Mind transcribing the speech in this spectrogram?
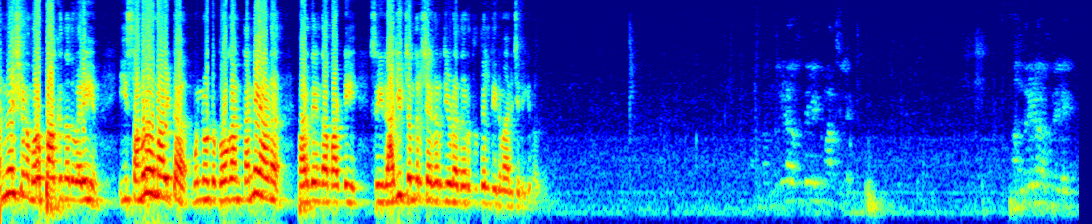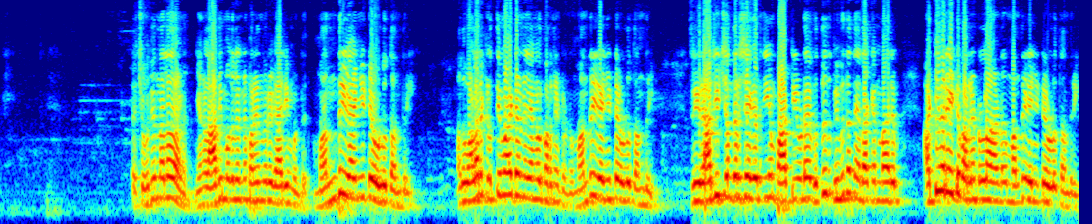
അന്വേഷണം ഉറപ്പാക്കുന്നത് വരെയും ഈ സമരവുമായിട്ട് മുന്നോട്ട് പോകാൻ തന്നെയാണ് ഭാരതീയ ജനതാ പാർട്ടി ശ്രീ രാജീവ് ചന്ദ്രശേഖർജിയുടെ നേതൃത്വത്തിൽ തീരുമാനിച്ചിരിക്കുന്നത്. ചോദ്യം നല്ലതാണ്. ഞങ്ങൾ ആദ്യം മുതൽ തന്നെ പറയുന്ന ഒരു കാര്യമുണ്ട്. മന്ത്രി കഴിഞ്ഞിട്ടേ ഉള്ളൂ തന്ത്രി. അത് വളരെ കൃത്യമായിട്ടാണ് ഞങ്ങൾ പറഞ്ഞിട്ടുണ്ട്. മന്ത്രി കഴിഞ്ഞിട്ടേ ഉള്ളൂ തന്ത്രി. ശ്രീ രാജീവ് ചന്ദ്രശേഖർജിയും പാർട്ടിയുടെ വിവിധ നേതാക്കന്മാരും അടിവരായിട്ട് പറഞ്ഞിട്ടുള്ളതാണ് മന്ത്രി കഴിഞ്ഞിട്ടുള്ള തന്ത്രി.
